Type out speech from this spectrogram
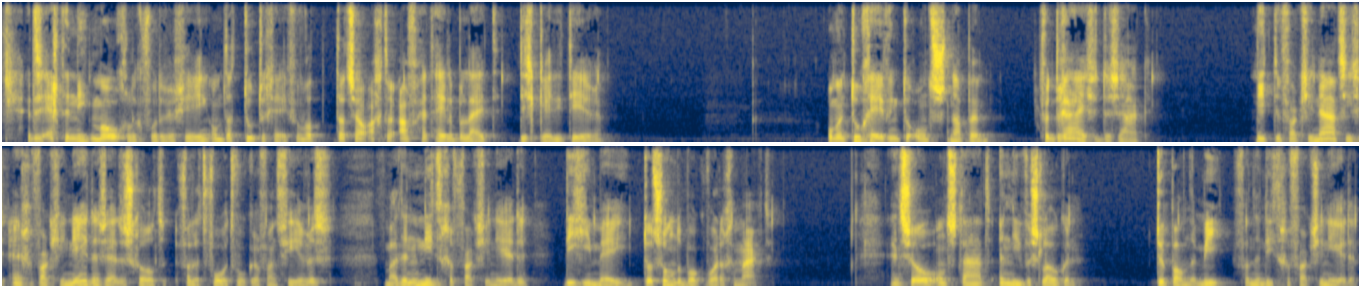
Het is echter niet mogelijk voor de regering om dat toe te geven, want dat zou achteraf het hele beleid discrediteren. Om een toegeving te ontsnappen, verdraaien ze de zaak. Niet de vaccinaties en gevaccineerden zijn de schuld van het voortwoekeren van het virus, maar de niet-gevaccineerden die hiermee tot zondebok worden gemaakt. En zo ontstaat een nieuwe slogan: de pandemie van de niet-gevaccineerden.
